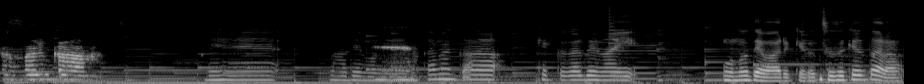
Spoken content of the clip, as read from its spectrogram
頑張るか。ねえ。まあでもねなかなか結果が出ないものではあるけど続けたら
